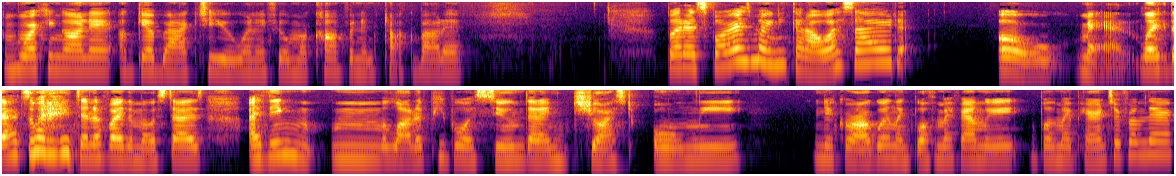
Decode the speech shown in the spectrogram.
I'm working on it. I'll get back to you when I feel more confident to talk about it. But as far as my Nicaragua side, oh man, like that's what I identify the most as. I think mm, a lot of people assume that I'm just only Nicaraguan. Like both of my family, both my parents are from there,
